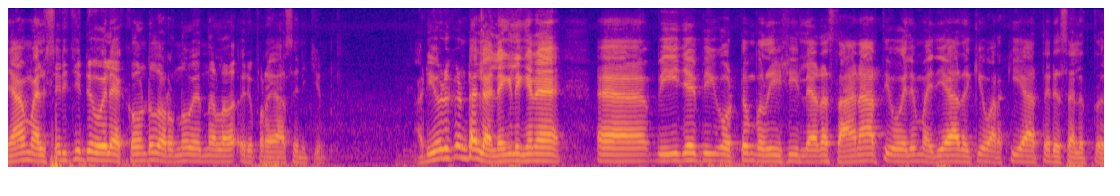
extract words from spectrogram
ഞാൻ മത്സരിച്ചിട്ട് പോലും അക്കൗണ്ട് തുറന്നു എന്നുള്ള ഒരു പ്രയാസം എനിക്കുണ്ട്. അടിയൊഴുക്കുണ്ടല്ലോ. അല്ലെങ്കിൽ ഇങ്ങനെ ബി ജെ പിക്ക് ഒട്ടും പ്രതീക്ഷയില്ലാതെ സ്ഥാനാർത്ഥി പോലും മര്യാദയ്ക്ക് വർക്ക് ചെയ്യാത്തൊരു സ്ഥലത്ത്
